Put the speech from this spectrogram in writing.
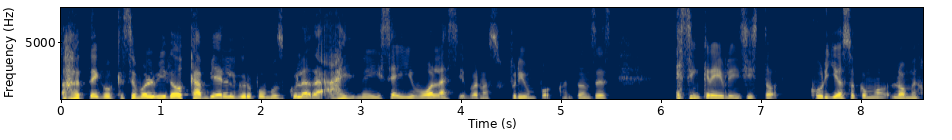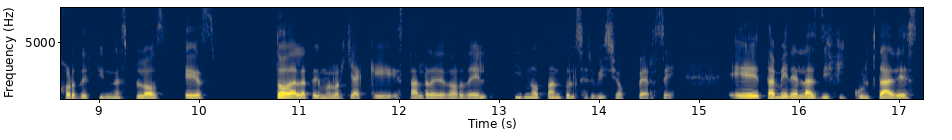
ah, tengo que, se me olvidó cambiar el grupo muscular, ay, me hice ahí bolas y bueno, sufrí un poco. Entonces, es increíble, insisto, curioso como lo mejor de Fitness Plus es toda la tecnología que está alrededor de él y no tanto el servicio per se. Eh, también en las dificultades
